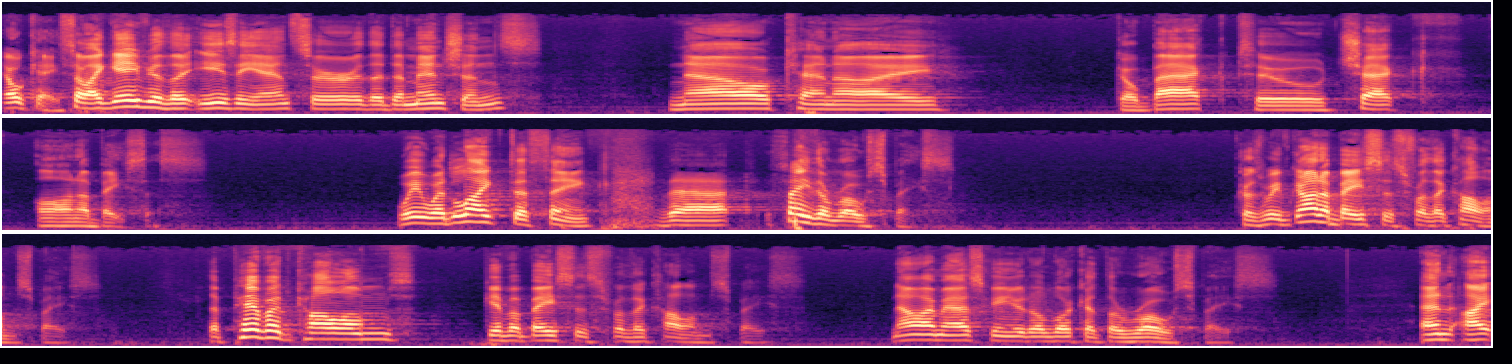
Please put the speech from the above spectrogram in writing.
Okay, so I gave you the easy answer, the dimensions. Now can I go back to check on a basis? We would like to think that, say, the row space, because we've got a basis for the column space. The pivot columns give a basis for the column space. Now I'm asking you to look at the row space. And I,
